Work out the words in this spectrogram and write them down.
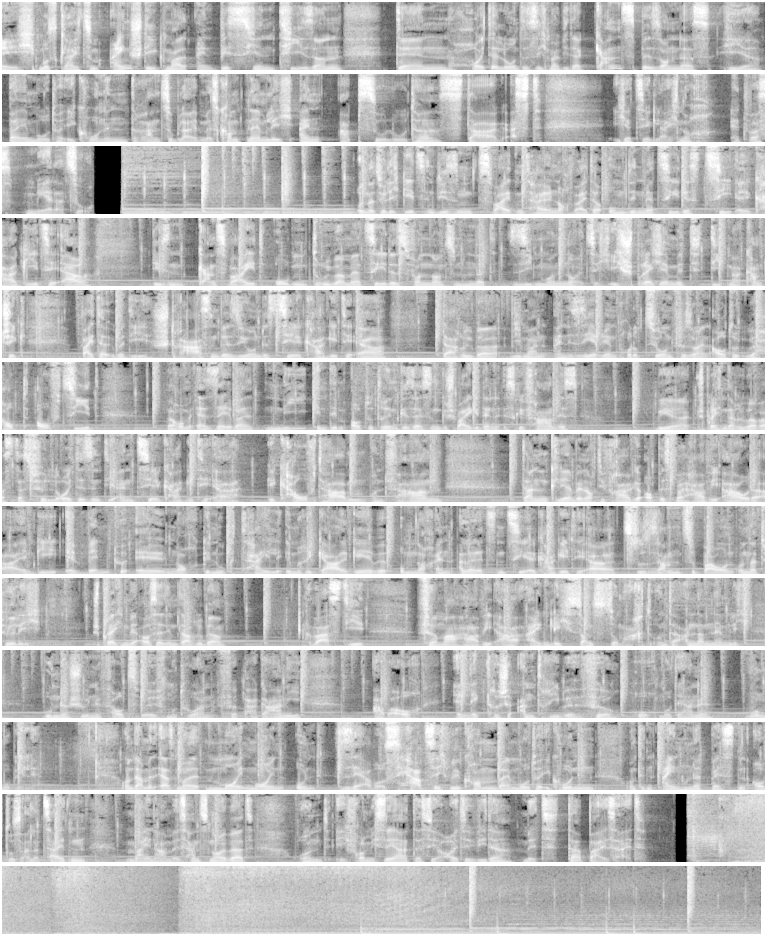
Ich muss gleich zum Einstieg mal ein bisschen teasern, denn heute lohnt es sich mal wieder ganz besonders hier bei Motorikonen dran zu bleiben. Es kommt nämlich ein absoluter Stargast. Ich erzähle gleich noch etwas mehr dazu. Und natürlich geht es in diesem zweiten Teil noch weiter um den Mercedes CLK GTR diesen ganz weit oben drüber Mercedes von 1997. Ich spreche mit Dietmar Kamczyk weiter über die Straßenversion des CLK GTR, darüber, wie man eine Serienproduktion für so ein Auto überhaupt aufzieht, warum er selber nie in dem Auto drin gesessen, geschweige denn es gefahren ist. Wir sprechen darüber, was das für Leute sind, die einen CLK GTR gekauft haben und fahren. Dann klären wir noch die Frage, ob es bei HWA oder AMG eventuell noch genug Teile im Regal gäbe, um noch einen allerletzten CLK GTR zusammenzubauen. Und natürlich sprechen wir außerdem darüber, was die Firma HWA eigentlich sonst so macht. Unter anderem nämlich wunderschöne V12-Motoren für Pagani, aber auch elektrische Antriebe für hochmoderne Wohnmobile. Und damit erstmal Moin Moin und Servus. Herzlich willkommen bei Motorikonen und den 100 besten Autos aller Zeiten. Mein Name ist Hans Neubert und ich freue mich sehr, dass ihr heute wieder mit dabei seid.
